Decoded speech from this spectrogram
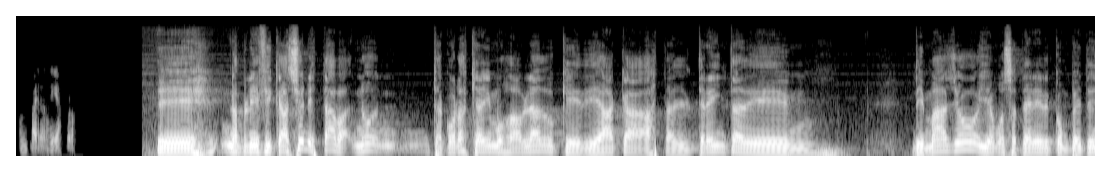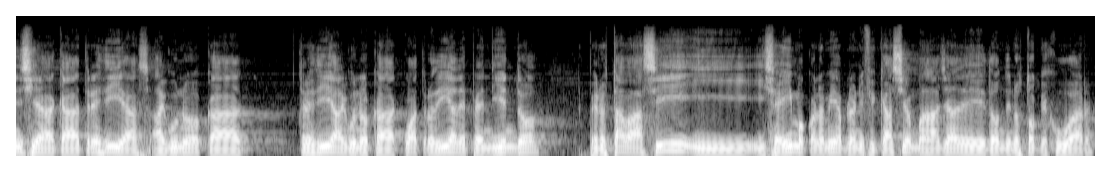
compañeros. profe. Eh, la planificación estaba, ¿no? ¿te acordás que habíamos hablado que de acá hasta el 30 de, de mayo íbamos a tener competencia cada tres días, algunos cada tres días, algunos cada cuatro días, dependiendo pero estaba así y, seguimos con la misma planificación más allá de dónde nos toque jugar.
